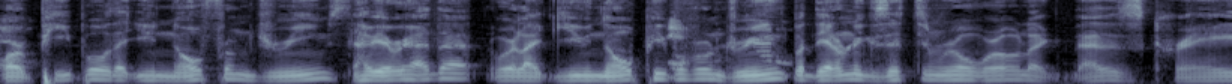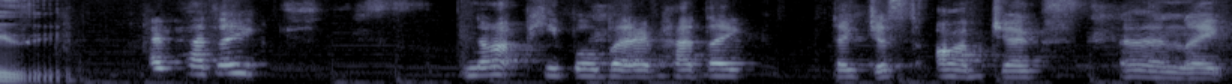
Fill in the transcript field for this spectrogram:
Or people that you know from dreams. Have you ever had that? Where like you know people from dreams, but they don't exist in real world. Like that is crazy. I've had like not people, but I've had like like just objects and like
